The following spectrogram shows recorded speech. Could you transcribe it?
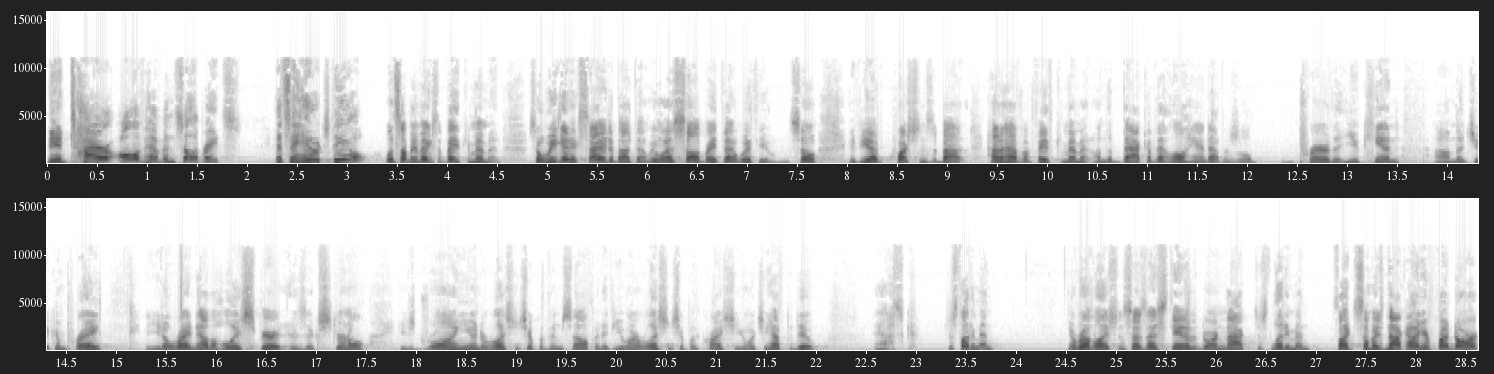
the entire all of heaven celebrates. It's a huge deal when somebody makes a faith commitment. So we get excited about that. We want to celebrate that with you. So if you have questions about how to have a faith commitment, on the back of that little handout, there's a little prayer that you can um, that you can pray. And you know, right now the Holy Spirit is external. He's drawing you into relationship with Himself. And if you want a relationship with Christ, you know what you have to do? Ask. Just let Him in. You know, Revelation says, "I stand at the door and knock. Just let Him in." It's like somebody's knocking on your front door,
